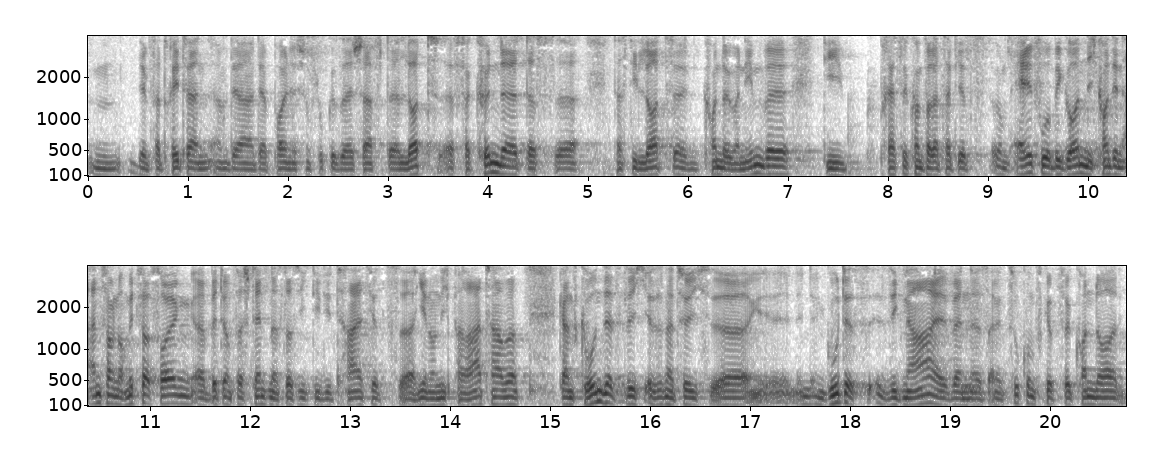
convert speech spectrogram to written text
den Vertretern äh, der, der polnischen Fluggesellschaft äh, LOT äh, verkündet, dass, äh, dass die LOT äh, Condor übernehmen will. Die Pressekonferenz hat jetzt um 11 Uhr begonnen. Ich konnte den Anfang noch mitverfolgen. Äh, bitte um Verständnis, dass ich die Details jetzt äh, hier noch nicht parat habe. Ganz grundsätzlich ist es natürlich äh, ein gutes Signal, wenn es eine Zukunft gibt für Condor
